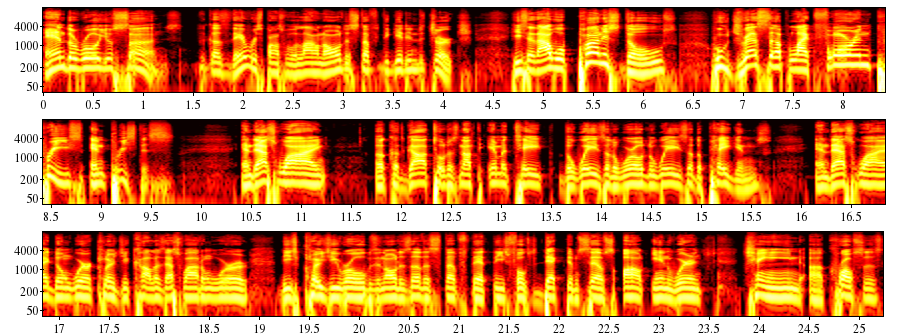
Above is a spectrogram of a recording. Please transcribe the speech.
and the royal sons because they're responsible for allowing all this stuff to get into church. He said, I will punish those who dress up like foreign priests and priestess. And that's why, because uh, God told us not to imitate the ways of the world and the ways of the pagans. And that's why I don't wear clergy collars. That's why I don't wear these clergy robes and all this other stuff that these folks deck themselves out in wearing chain uh, crosses.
